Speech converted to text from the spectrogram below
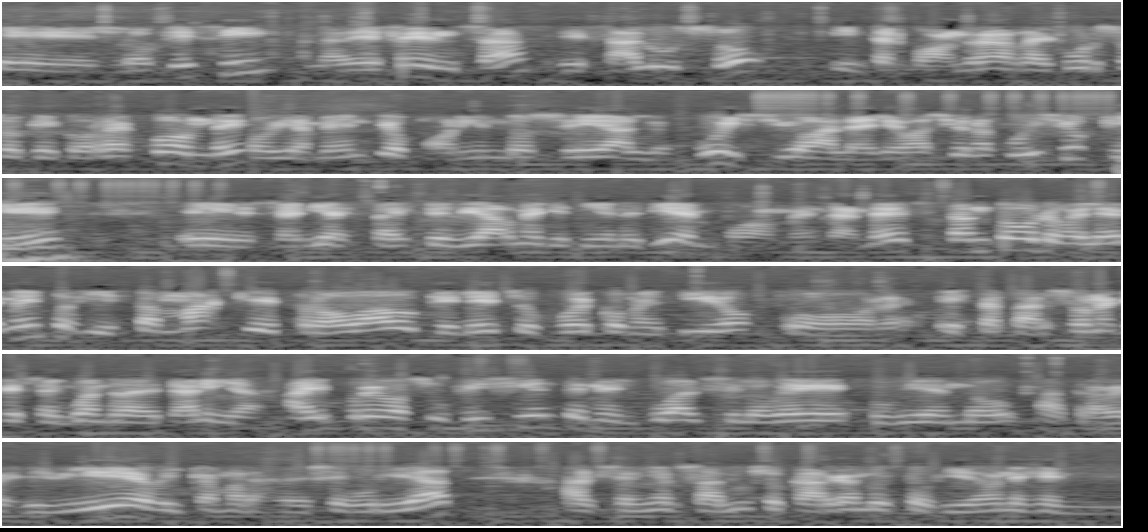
Eh, lo que sí, la defensa de Saluso interpondrá el recurso que corresponde, obviamente oponiéndose al juicio, a la elevación a juicio, que eh, sería hasta este viernes que tiene tiempo, ¿me entendés? Están todos los elementos y está más que probado que el hecho fue cometido por esta persona que se encuentra detenida. Hay pruebas suficientes en el cual se lo ve subiendo a través de videos y cámaras de seguridad al señor Saluso cargando estos guidones en,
